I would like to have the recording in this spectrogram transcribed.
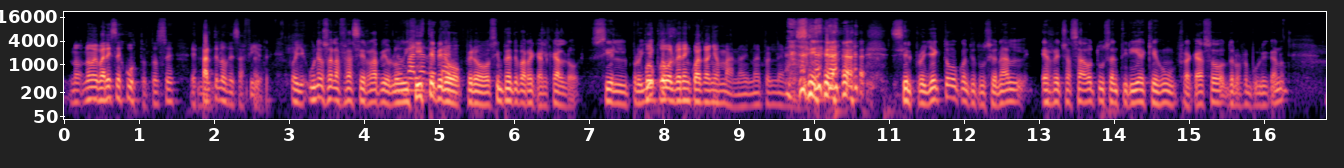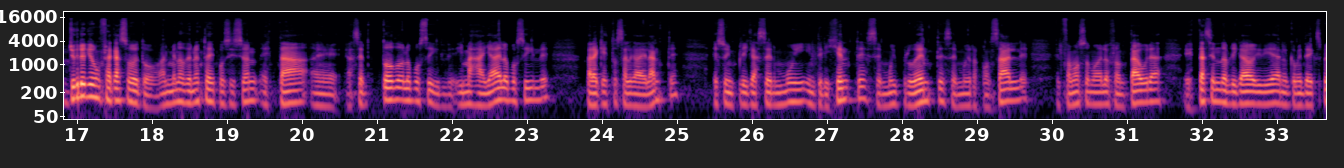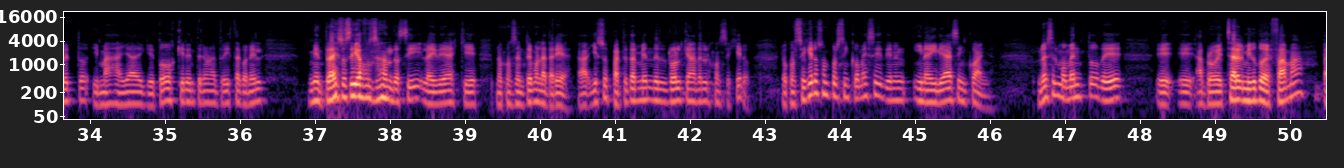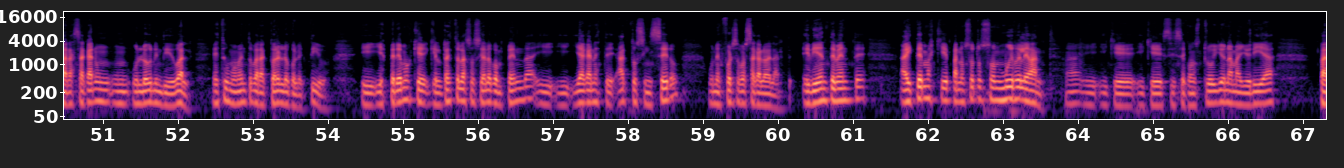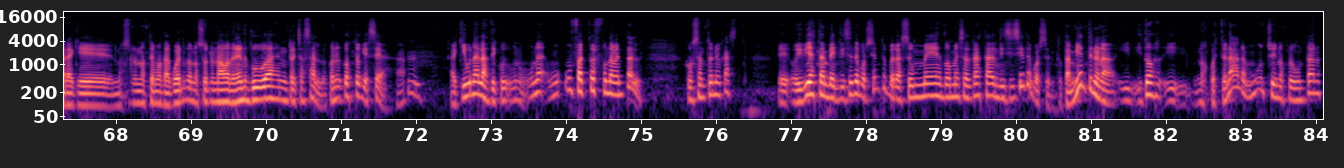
No, no me parece justo, entonces es parte de los desafíos. Oye, una sola frase rápido, lo dijiste, pero, pero simplemente para recalcarlo. Si el proyecto... Puedo, volver en cuatro años más, no hay, no hay problema. si el proyecto constitucional es rechazado, ¿tú sentirías que es un fracaso de los republicanos? Yo creo que es un fracaso de todo, al menos de nuestra disposición está eh, hacer todo lo posible y más allá de lo posible para que esto salga adelante. Eso implica ser muy inteligente, ser muy prudente, ser muy responsable. El famoso modelo Frontaura está siendo aplicado hoy día en el comité de expertos y más allá de que todos quieren tener una entrevista con él, mientras eso siga funcionando así, la idea es que nos concentremos en la tarea. ¿ah? Y eso es parte también del rol que van a tener los consejeros. Los consejeros son por cinco meses y tienen inhabilidad de cinco años. No es el momento de eh, eh, aprovechar el minuto de fama para sacar un, logro individual. Este es un momento para actuar en lo colectivo. Y, esperemos que, el resto de la sociedad lo comprenda y, hagan este acto sincero un esfuerzo por sacarlo adelante. Evidentemente, hay temas que para nosotros son muy relevantes ¿ah? y, que, que si se construye una mayoría para que nosotros no estemos de acuerdo, nosotros no vamos a tener dudas en rechazarlo, con el costo que sea. ¿ah? Mm. Aquí una de las un factor fundamental, José Antonio Castro eh, hoy día está en 27%, pero hace un mes, dos meses atrás estaba en 17%. También tiene una. Y, todos y nos cuestionaron mucho y nos preguntaron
